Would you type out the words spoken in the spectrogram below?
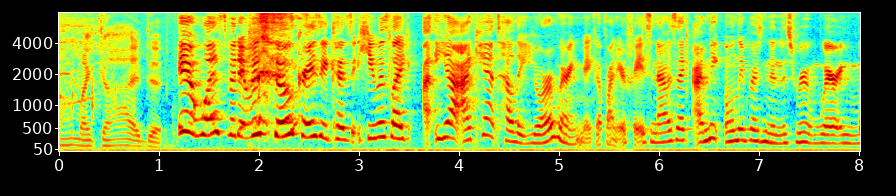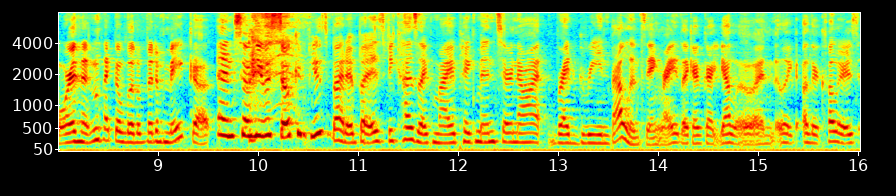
Oh my god. It was, but it was so crazy because he was like, "Uh, "Yeah, I can't tell that you're wearing makeup on your face," and I was like, "I'm the only person in this room wearing more than like a little bit of makeup," and so he was so confused about it. But it's because like my pigments are not red green balancing, right? Like I've got yellow and like other colors.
